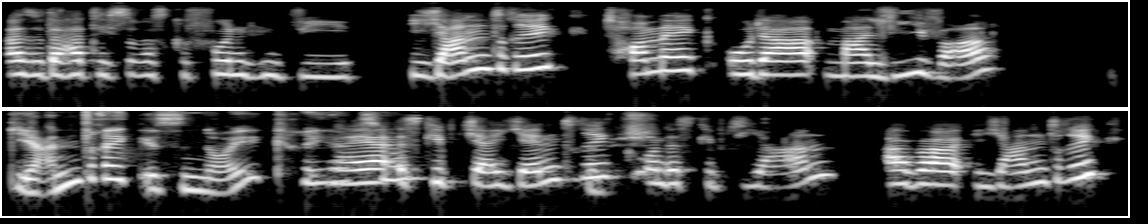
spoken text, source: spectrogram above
Also da hatte ich sowas gefunden wie Jandrik, Tomek oder Maliva. Jandrik ist neu Kreation? Naja, es gibt ja Jendrik und es gibt Jan, aber Jandrik.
